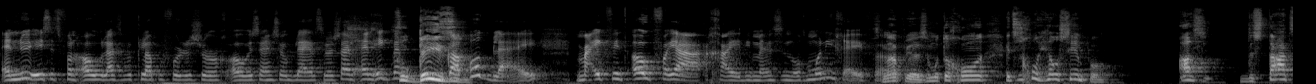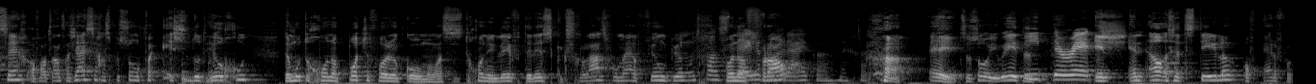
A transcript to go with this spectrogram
En nu is het van, oh, laten we klappen voor de zorg. Oh, we zijn zo blij dat ze er zijn. En ik ben kapot blij. Maar ik vind ook van, ja, ga je die mensen nog money geven? Snap je? Ze moeten gewoon. Het is gewoon heel simpel. Als de staat zegt, of althans als jij zegt als persoon van hey, ze doet heel goed, dan moet er gewoon een potje voor hun komen. Want ze zitten gewoon hun leven te risken. Ik zag laatst voor mij een filmpje van een van vrouw. de rijken. Nee, grapje. Ha, hey, zo, zo je weet het. Eat the rich. In NL is het stelen of erven.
